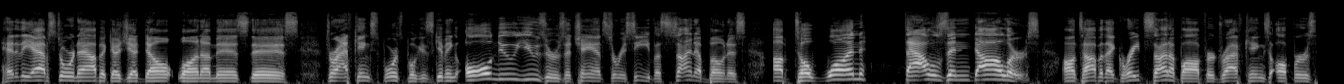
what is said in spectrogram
head to the App Store now because you don't want to miss this. DraftKings Sportsbook is giving all new users a chance to receive a sign up bonus up to one. $1,000. On top of that great sign up offer, DraftKings offers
